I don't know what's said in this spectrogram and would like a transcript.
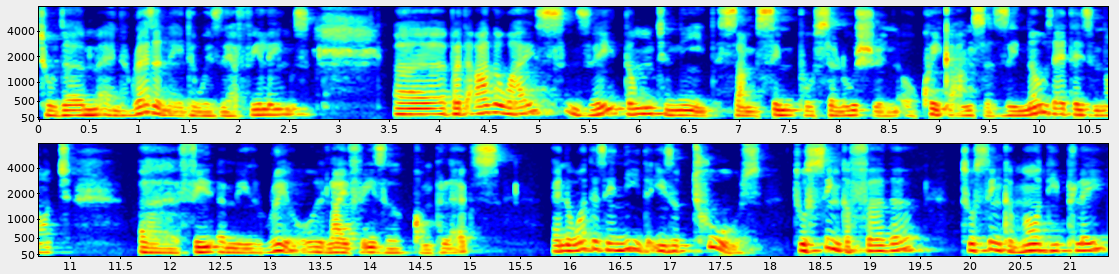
to them and resonate with their feelings. Uh, but otherwise, they don't need some simple solution or quick answers. They know that is not, uh, I mean, real. Life is complex and what they need is tools to think further, to think more deeply,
